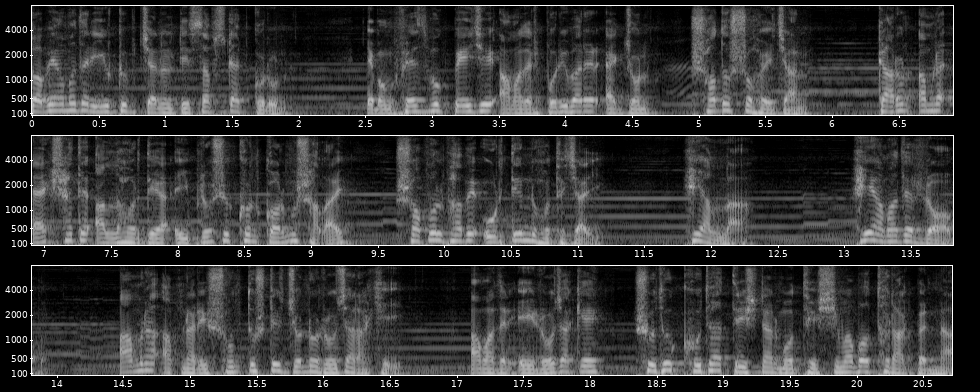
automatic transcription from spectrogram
তবে আমাদের ইউটিউব চ্যানেলটি সাবস্ক্রাইব করুন এবং ফেসবুক পেজে আমাদের পরিবারের একজন সদস্য হয়ে যান। কারণ আমরা একসাথে আল্লাহর দেয়া এই প্রশিক্ষণ কর্মশালায় সফলভাবে উত্তীর্ণ হতে চাই। হে আল্লাহ, হে আমাদের রব, আমরা আপনার এই সন্তুষ্টির জন্য রোজা রাখি। আমাদের এই রোজাকে শুধু ক্ষুধা তৃষ্ণার মধ্যে সীমাবদ্ধ রাখবেন না,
